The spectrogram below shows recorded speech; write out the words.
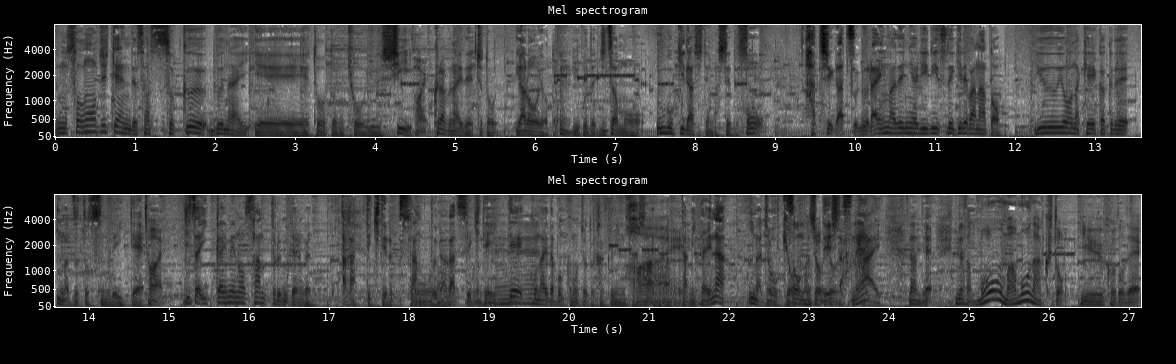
もうその時点で早速部内、えー等々に共有し、はい。クラブ内でちょっとやろうよということで、実はもう動き出してましてですね。ほう。8月ぐらいまでにはリリースできればなというような計画で今ずっと進んでいて、はい実は1回目のサンプルみたいなのが上がってきてるスタンプが上がってきていて、ね。この間僕もちょっと確認させてもらったみたいな、今状況でした。そんな状況ですね、はい、なんで皆さんもう間もなくということで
